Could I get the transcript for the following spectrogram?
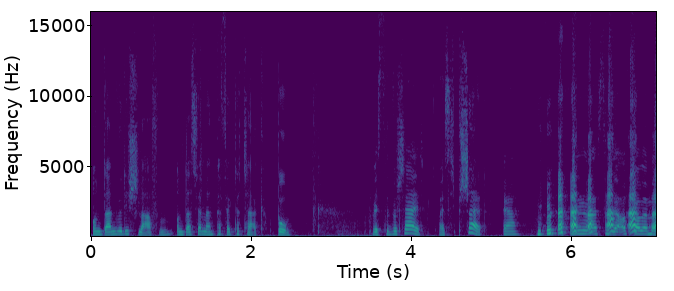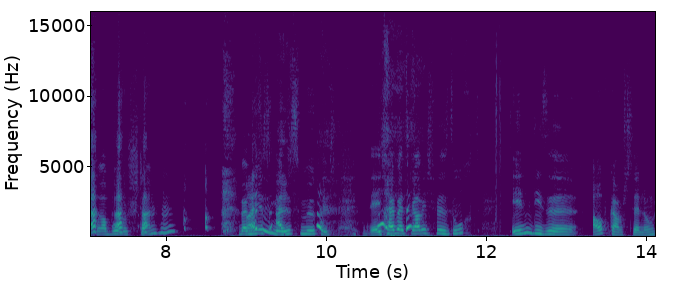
Und dann würde ich schlafen. Und das wäre mein perfekter Tag. Boom. Wisst ihr Bescheid? Weiß ich Bescheid. Ja. Du hast diese Aufgabe mit Bravo bestanden. Bei Weiß mir ist ich nicht. alles möglich. Ich habe jetzt, glaube ich, versucht, in diese Aufgabenstellung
